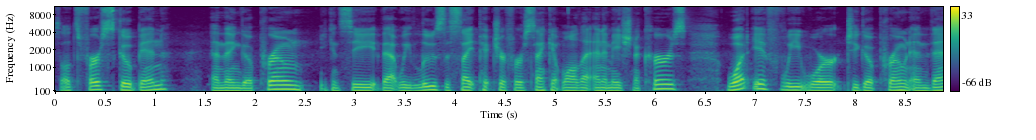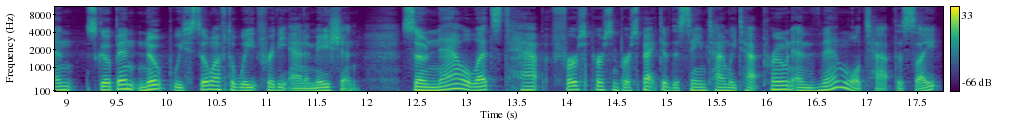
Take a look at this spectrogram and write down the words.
So let's first scope in and then go prone, you can see that we lose the sight picture for a second while that animation occurs. What if we were to go prone and then scope in? Nope, we still have to wait for the animation. So now let's tap first person perspective the same time we tap prone and then we'll tap the sight.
